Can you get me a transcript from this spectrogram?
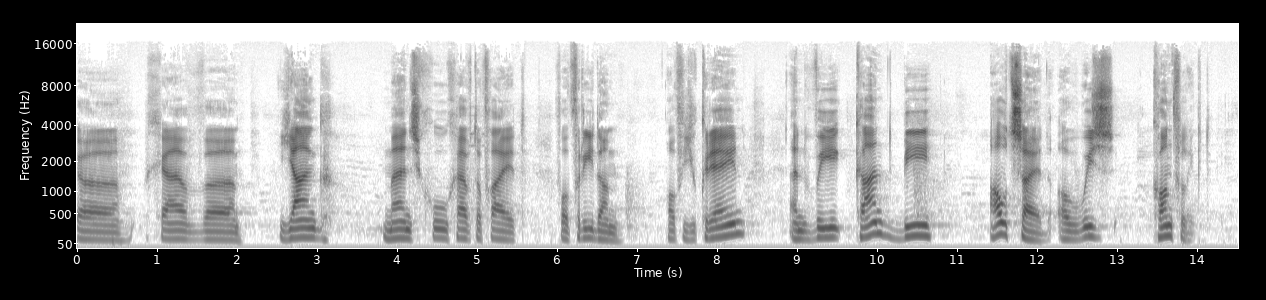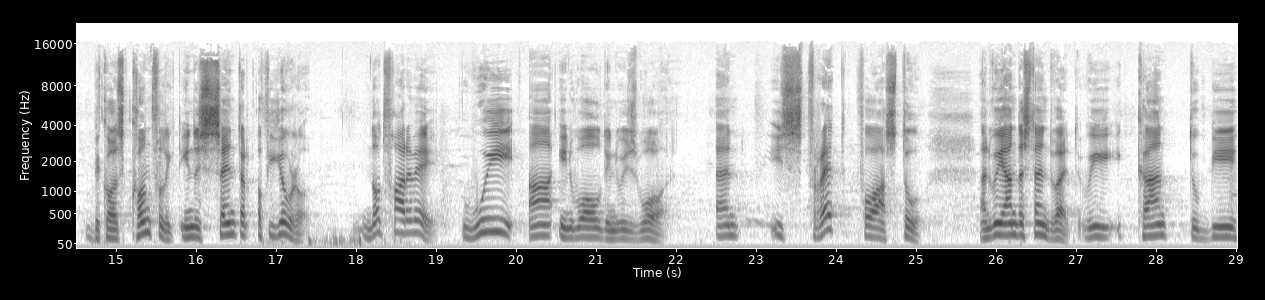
uh, have uh, young men who have to fight for freedom of Ukraine, and we can't be outside of this conflict because conflict in the center of Europe, not far away, we are involved in this war, and it's threat for us too, and we understand that we can't to be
